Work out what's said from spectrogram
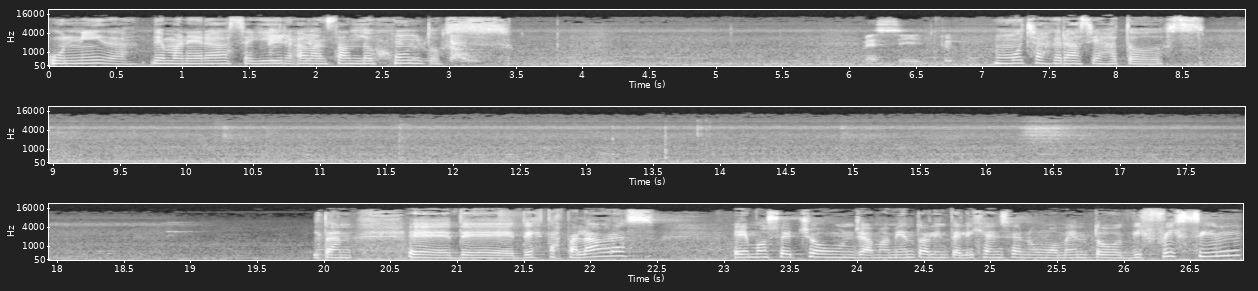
unida de manera a seguir avanzando juntos. Muchas gracias a todos. Eh, de, de estas palabras. Hemos hecho un llamamiento a la inteligencia en un momento difícil.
